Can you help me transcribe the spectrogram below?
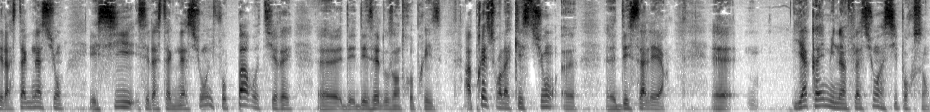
la stagnation. Et si c'est la stagnation, il ne faut pas retirer euh, des, des aides aux entreprises. Après, sur la question euh, euh, des salaires, il y a quand même une inflation à 6%.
